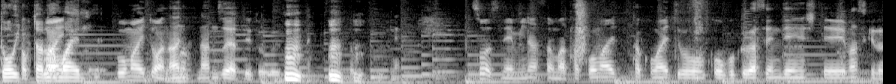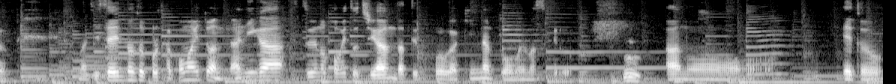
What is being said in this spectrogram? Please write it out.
どういった名前で？タコ米とは何,、何ぞやっていうところですうん、うん、うん。ね。そうですね、皆様、タコ米、タコ米とこう僕が宣伝してますけど、まあ、実際のところタコ米とは何が普通の米と違うんだっていうところが気になると思いますけど、うんあのーえっ、と、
